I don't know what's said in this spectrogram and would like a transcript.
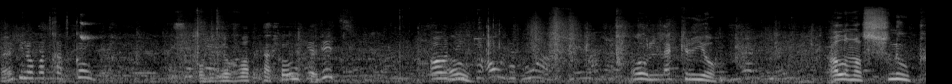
Dat je nog wat gaat kopen. of ik nog wat ga Ja, kopen. dit. Oh, die Oh. van, oh, dat hoor. Oh, lekker joh. Allemaal snoep.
